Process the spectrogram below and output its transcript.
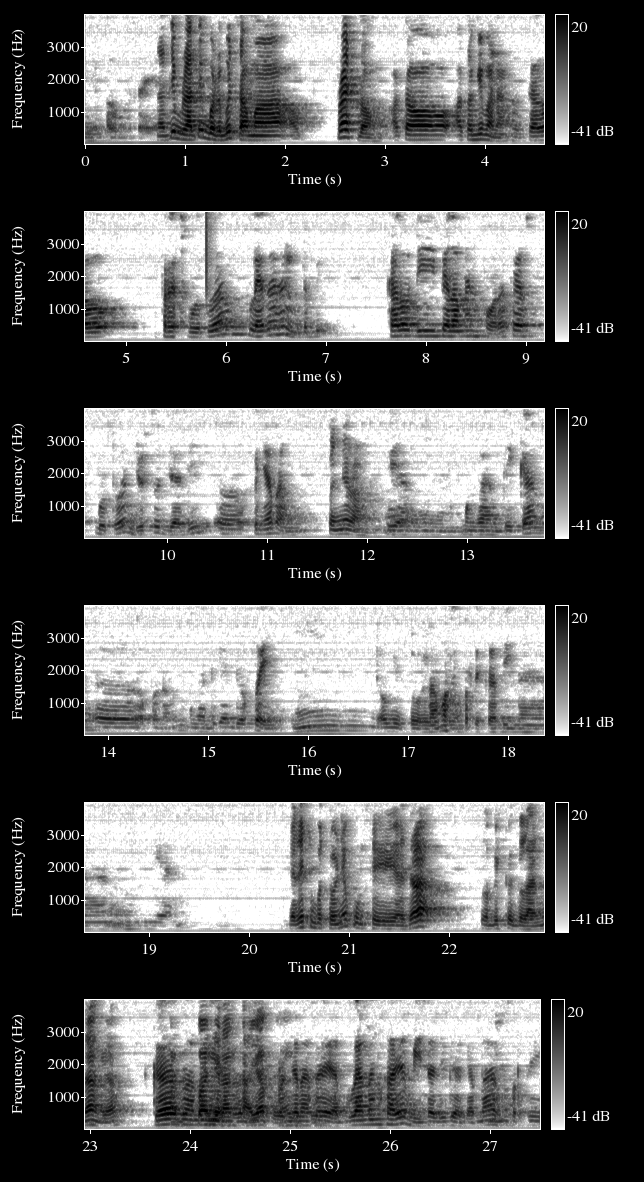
ya, kalau saya. Nanti berarti berebut sama Fred dong atau atau gimana? Kalau Fred Butuan kelihatannya lebih kalau di Piala Menpora Fred Butuan justru jadi eh, penyerang. Penyerang. Iya, menggantikan eh, apa namanya? menggantikan Geoffrey. Hmm, oh gitu. Sama gitu. seperti Ferdinand ya. Jadi sebetulnya fungsi Ezra lebih ke gelandang ya. Ke gelandang penyerang ya, sayap ya, penyerang gitu. sayap. Gelandang saya bisa juga karena seperti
